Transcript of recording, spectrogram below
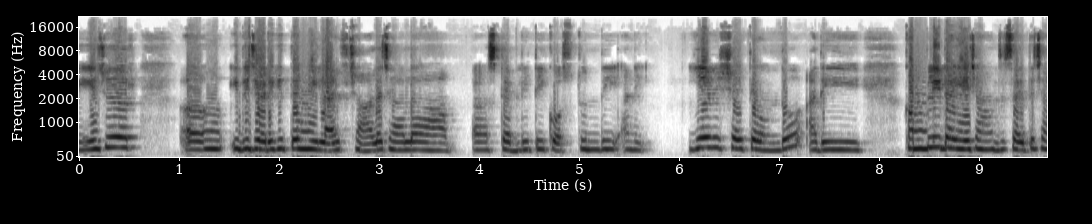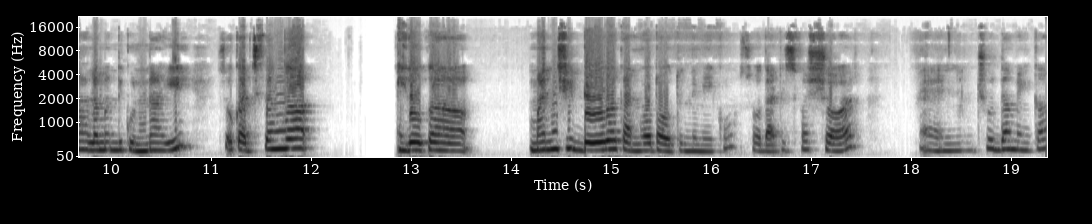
మేజర్ Um, ఇది జరిగితే మీ లైఫ్ చాలా చాలా uh, స్టెబిలిటీకి వస్తుంది అని ఏ విషయం అయితే ఉందో అది కంప్లీట్ అయ్యే ఛాన్సెస్ అయితే చాలా మందికి ఉన్నాయి. సో ఖచ్చితంగా ఇది ఒక మంచి డేగా కన్వర్ట్ అవుతుంది మీకు. So that is for sure and చూద్దాం ఇంకా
